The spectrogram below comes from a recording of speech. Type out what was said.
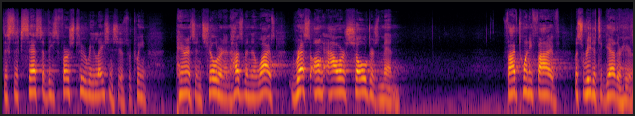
The success of these first two relationships between parents and children and husband and wives rests on our shoulders, men. 525, let's read it together here.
